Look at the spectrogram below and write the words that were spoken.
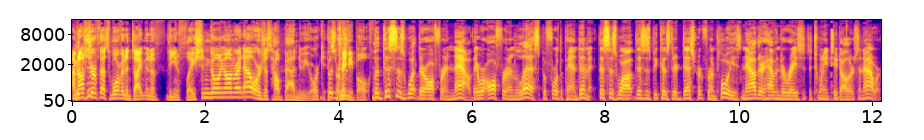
I'm But not thi- sure if that's more of an indictment of the inflation going on right now or just how bad New York is, or thi- maybe both. But this is what they're offering now. They were offering less before the pandemic. This is why. This is because they're desperate for employees. Now they're having to raise it to twenty two dollars an hour.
